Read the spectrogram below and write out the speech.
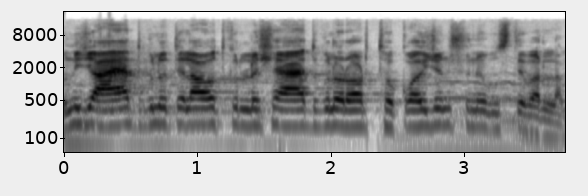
উনি যে আয়াতগুলো তেলাওয়াত করল, সে আয়াতগুলোর অর্থ কয়জন শুনে বুঝতে পারলাম?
